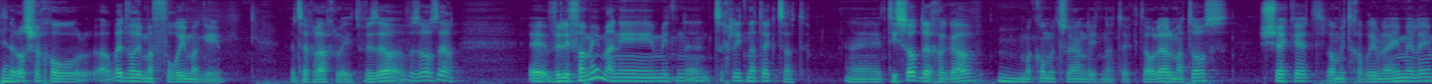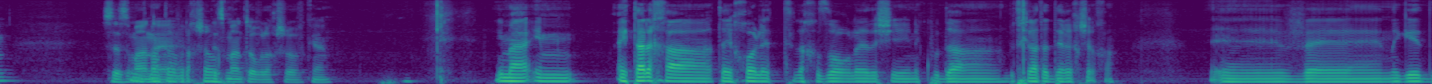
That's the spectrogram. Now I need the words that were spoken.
כן. זה לא שחור, הרבה דברים אפורים מגיעים, וצריך להחליט, וזה, וזה עוזר. אה, ולפעמים אני מת, צריך להתנתק קצת. אה, טיסות, דרך אגב, Mm. מקום מצוין להתנתק. אתה עולה על מטוס, שקט, לא מתחברים לאימיילים, זה זמן, זמן אה, טוב לחשוב. זה זמן טוב לחשוב, כן. אם, אם הייתה לך את היכולת לחזור לאיזושהי נקודה בתחילת הדרך שלך, ונגיד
